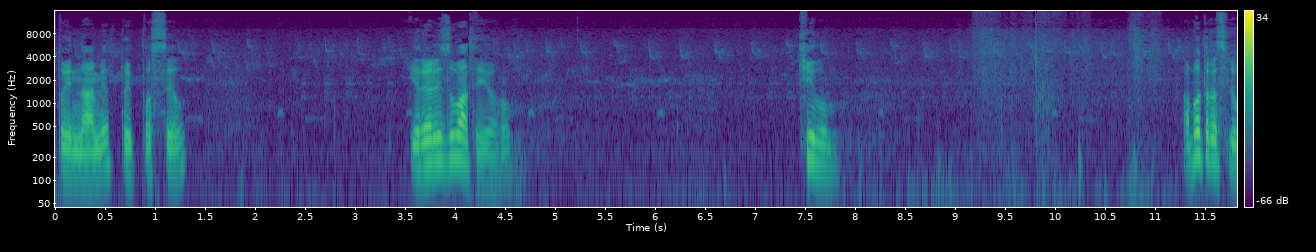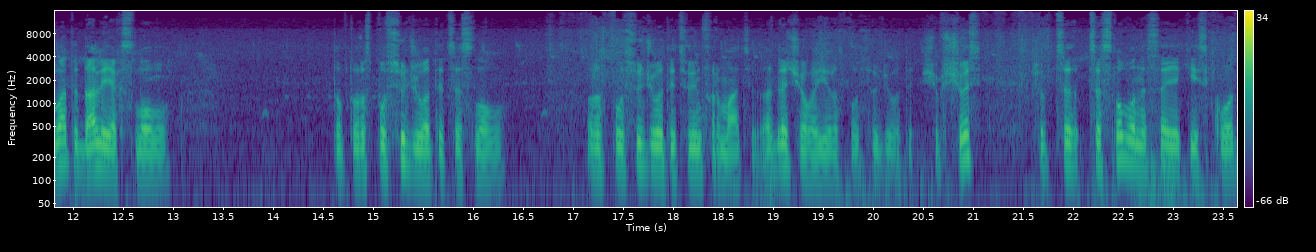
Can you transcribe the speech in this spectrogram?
той намір, той посил і реалізувати його тілом. Або транслювати далі як слово. Тобто розповсюджувати це слово, розповсюджувати цю інформацію. А для чого її розповсюджувати? Щоб щось, щоб це, це слово несе якийсь код,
